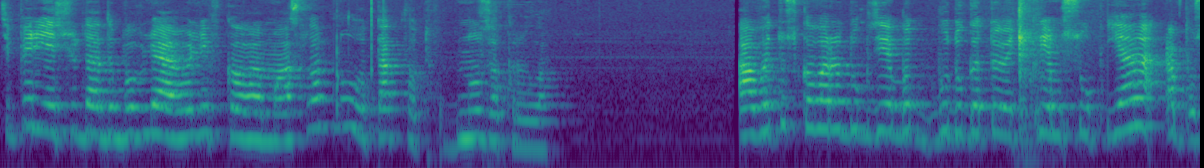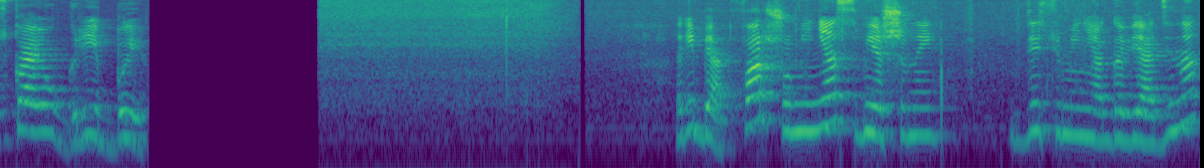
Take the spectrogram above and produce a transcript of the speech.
Теперь я сюда добавляю оливковое масло. Ну, вот так вот дно закрыла. А в эту сковороду, где я буду готовить крем-суп, я опускаю грибы. Ребят, фарш у меня смешанный. Здесь у меня говядина,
